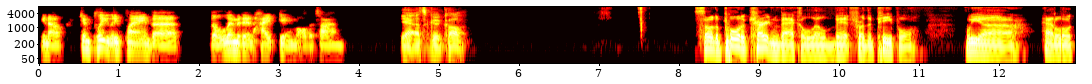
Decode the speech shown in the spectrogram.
you know, completely playing the the limited hype game all the time. Yeah, that's a good call. So to pull the curtain back a little bit for the people, we uh had a little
